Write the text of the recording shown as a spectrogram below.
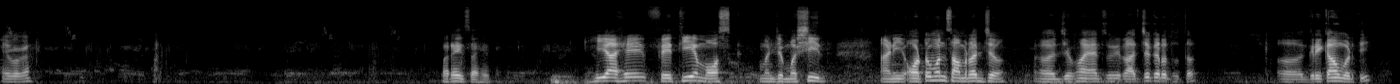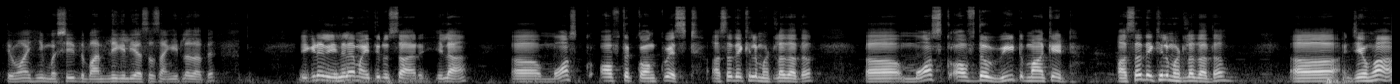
हे बघा. बरेच आहेत. ही आहे फेथिये मॉस्क म्हणजे मशीद आणि ऑटोमन साम्राज्य. जेव्हा याचं राज्य करत होतं ग्रीकांवरती तेव्हा ही मशीद बांधली गेली असं सांगितलं जातं. इकडे लिहिलेल्या माहितीनुसार हिला मॉस्क ऑफ द कॉन्क्वेस्ट असं देखील म्हटलं जातं. Mosque of the wheat market असं देखील म्हटलं जातं. जेव्हा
